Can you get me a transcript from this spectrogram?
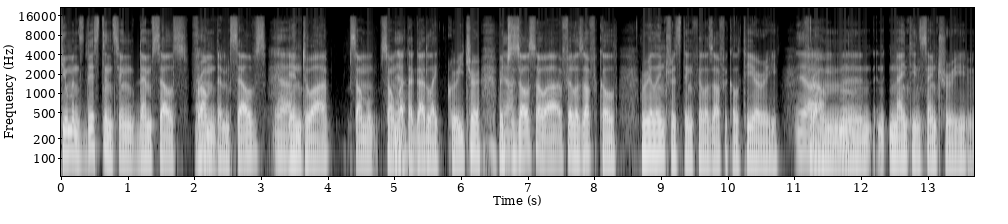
humans distancing themselves from themselves yeah, into a some somewhat Yeah. a godlike creature, which Yeah. is also a philosophical, real interesting philosophical theory yeah. from mm, uh, 19th century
